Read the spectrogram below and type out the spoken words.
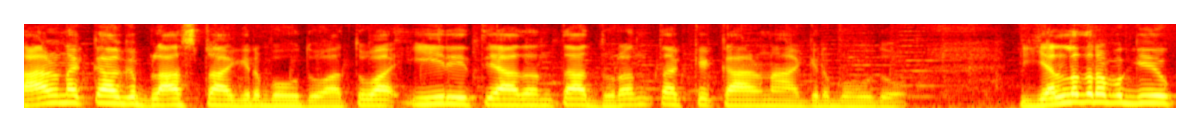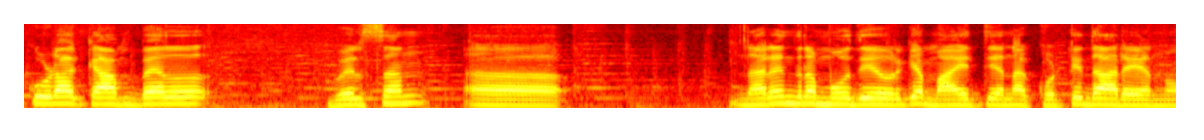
ಕಾರಣಕ್ಕಾಗಿ ಬ್ಲಾಸ್ಟ್ ಆಗಿರಬಹುದು? ಅಥವಾ ಈ ರೀತಿಯಾದಂಥ ದುರಂತಕ್ಕೆ ಕಾರಣ ಆಗಿರಬಹುದು? ಎಲ್ಲದರ ಬಗ್ಗೆಯೂ ಕೂಡ ಕ್ಯಾಂಪೆಲ್ ವಿಲ್ಸನ್ ನರೇಂದ್ರ ಮೋದಿಯವರಿಗೆ ಮಾಹಿತಿಯನ್ನು ಕೊಟ್ಟಿದ್ದಾರೆ ಅನ್ನೋ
